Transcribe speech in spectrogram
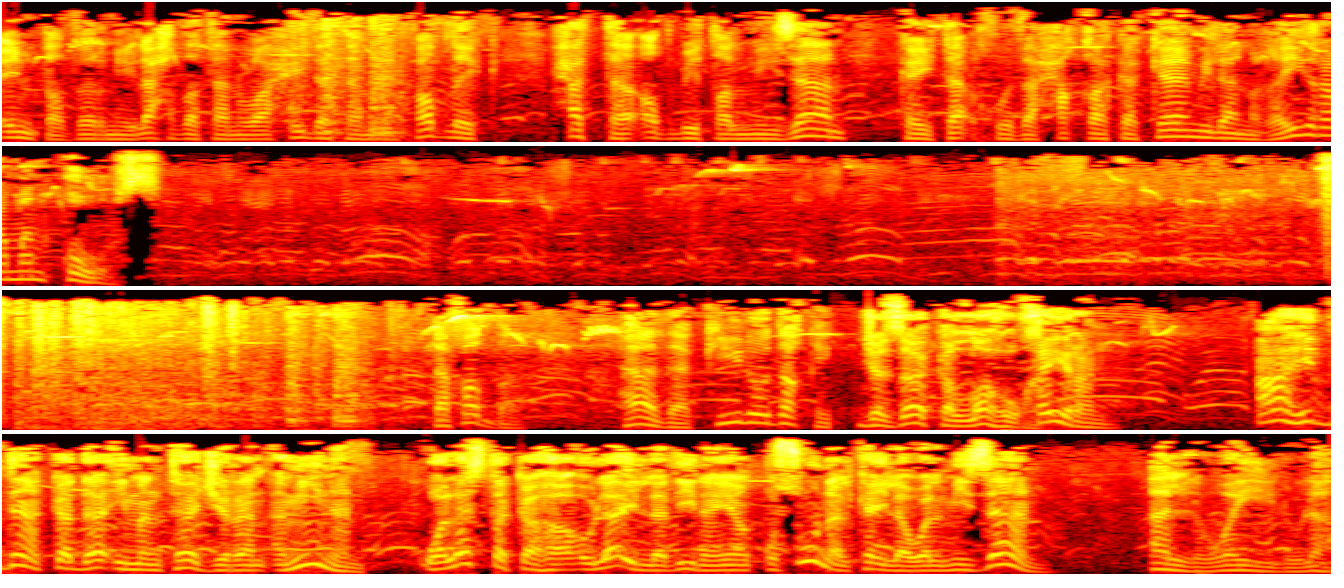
انتظرني لحظة واحدة من فضلك حتى أضبط الميزان كي تأخذ حقك كاملا غير منقوص. تفضل. هذا كيلو دقيق. جزاك الله خيرا. عاهدناك دائما تاجرا أمينا. ولست كهؤلاء الذين ينقصون الكيل والميزان. الويل له.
